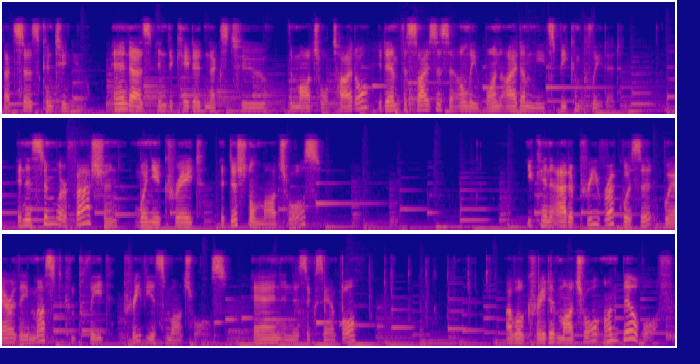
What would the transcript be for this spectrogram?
that says continue. And as indicated next to the module title, it emphasizes that only one item needs to be completed. In a similar fashion, when you create additional modules, you can add a prerequisite where they must complete previous modules. And in this example, I will create a module on Beowulf,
